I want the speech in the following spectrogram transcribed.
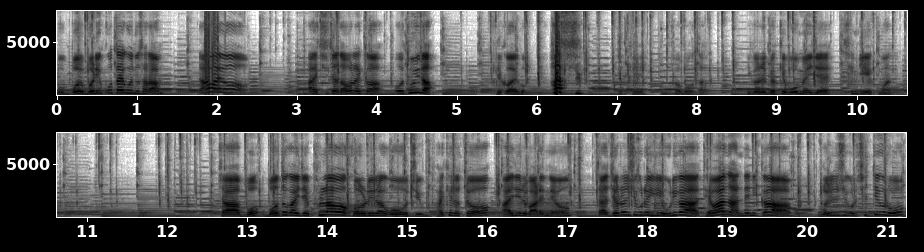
뭐, 뭐 머리에 꽃 달고 있는 사람 나와요. 아 진짜 나오라니까. 어 돈이다. 내 거야 이거. 하스. 오케이 좋아 먹었다. 이거를 몇 개 모으면 이제 생기겠구만. 자, 머, 머더가 이제 플라워 걸이라고 지금 밝혀졌죠? 아이디를 말했네요. 자, 저런 식으로 이게 우리가 대화는 안 되니까 뭐 이런 식으로 채팅으로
